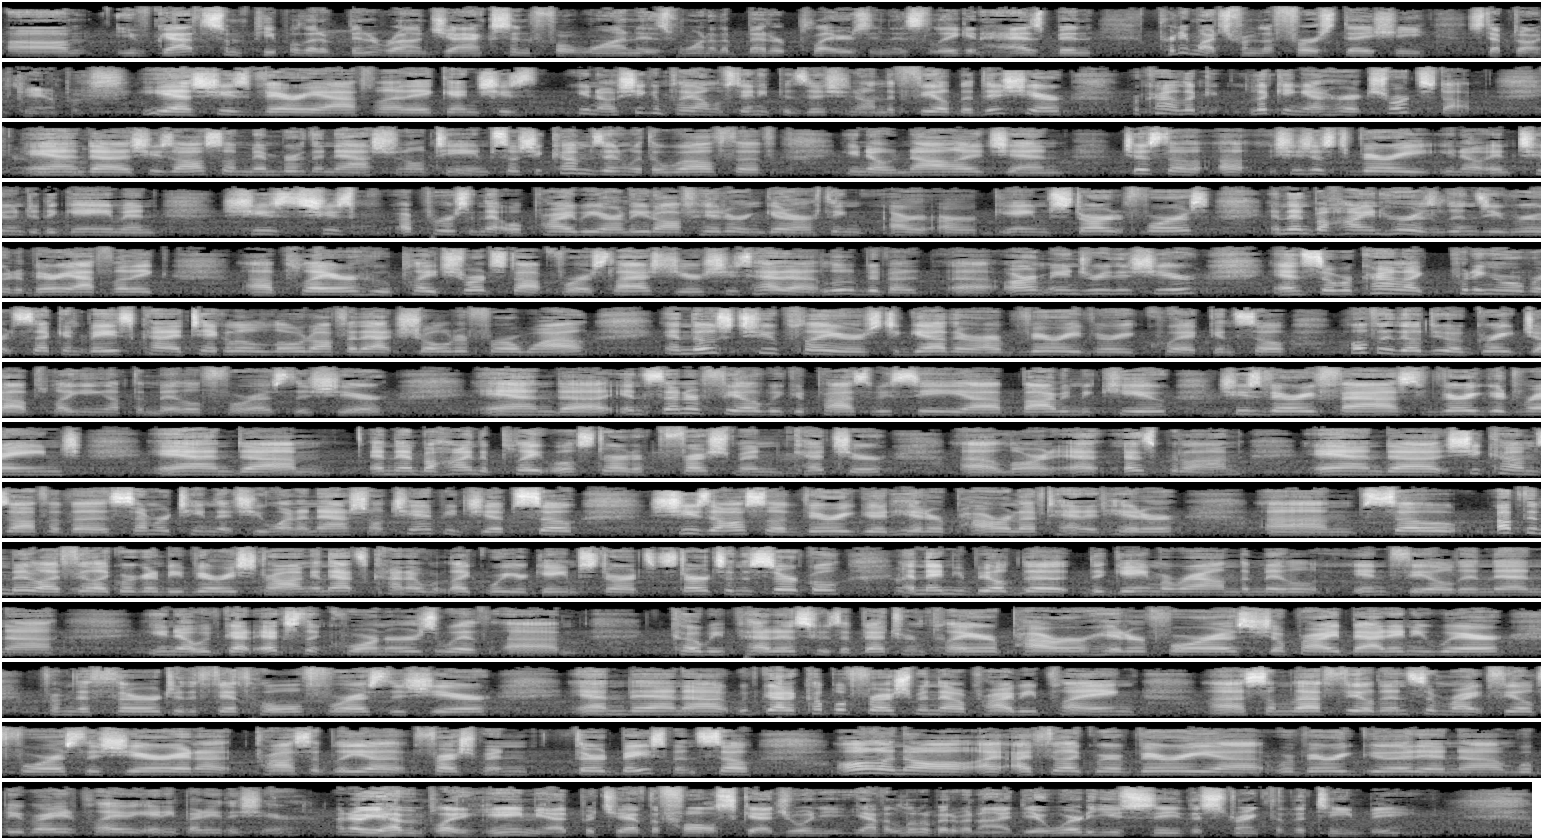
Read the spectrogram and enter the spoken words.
Um, you've got some people that have been around. Jackson, for one, is one of the better players in this league and has been pretty much from the first day she stepped on campus. Yes, she's very athletic, and she's you know, she can play almost any position on the field. But this year, we're kind of look, looking at her at shortstop, and uh, she's also a member of the national team. So she comes in with a wealth of, you know, knowledge and just a, a she's just very, you know, in tune to the game. And she's she's a person that will probably be our leadoff hitter and get our thing our, our game started for us. And then behind her is Lindsay Root, a very athletic uh, player who played shortstop for us last year. She's had a little bit of an uh, arm injury this year, and so we're kind of like putting her over at second base, kind of take a little load off of that shoulder for a while. And those two players together are very, very quick. And so hopefully they'll do a great job plugging up the middle for us this year. And uh, in center field, we could possibly see uh, Bobby McHugh. She's very fast, very good range. And um, and then behind the plate, we'll start a freshman catcher, uh, Lauren Espelon. And uh, she comes off of a summer team that she won a national championship. So she's also a very good hitter, power left handed hitter. Um, so up the middle, I feel like we're going to be very strong, and that's kind of like where your game starts. It starts in the circle, and then you build the, the game around the middle infield, and then uh, you know we've got excellent corners with. Um, Kobe Pettis, who's a veteran player, power hitter for us. She'll probably bat anywhere from the third to the fifth hole for us this year. And then uh, we've got a couple freshmen that'll probably be playing uh, some left field and some right field for us this year, and a, possibly a freshman third baseman. So, all in all, I, I feel like we're very uh, we're very good, and uh, we'll be ready to play anybody this year. I know you haven't played a game yet, but you have the fall schedule, and you have a little bit of an idea. Where do you see the strength of the team being?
